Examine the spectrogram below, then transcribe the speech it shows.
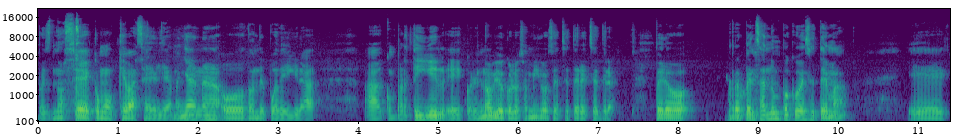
pues no sé, como qué va a ser el día de mañana o dónde puede ir a, compartir eh, con el novio, con los amigos, etcétera, etcétera. Pero repensando un poco ese tema, eh,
